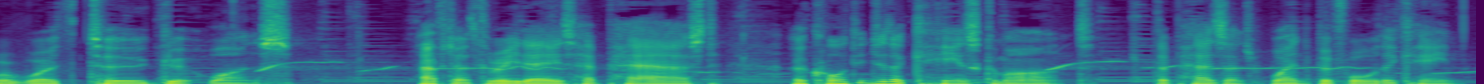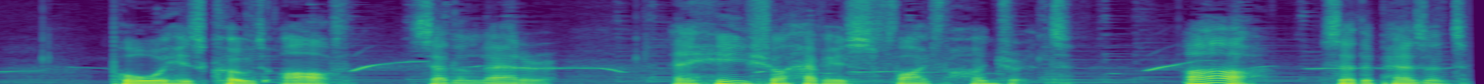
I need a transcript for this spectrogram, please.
were worth two good ones. After three days had passed, according to the king's command, the peasant went before the king. Pull his coat off, said the latter, and he shall have his five hundred. Ah, said the peasant,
